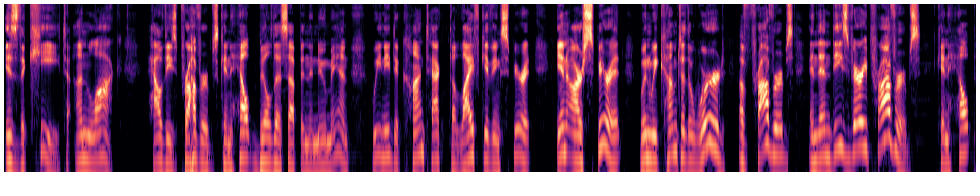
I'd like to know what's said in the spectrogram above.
is the key to unlock how these proverbs can help build us up in the new man. We need to contact the life giving spirit in our spirit when we come to the word of Proverbs, and then these very proverbs can help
